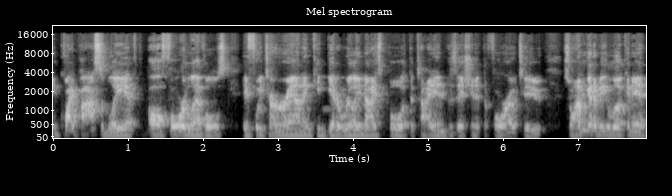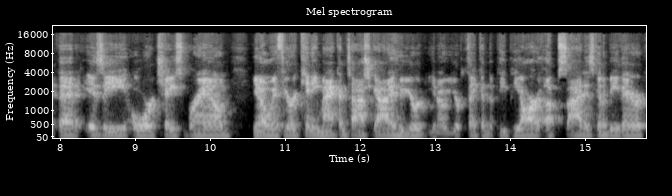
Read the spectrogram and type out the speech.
and quite possibly at all four levels if we turn around and can get a really nice pull at the tight end position at the 402. So I'm going to be looking at that Izzy or Chase Brown you know, if you're a Kenny McIntosh guy who you're, you know, you're thinking the PPR upside is going to be there,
